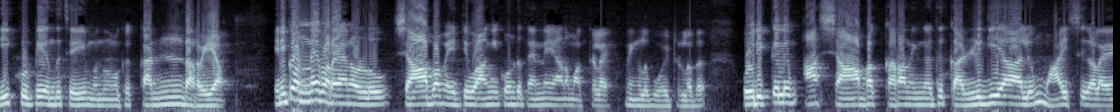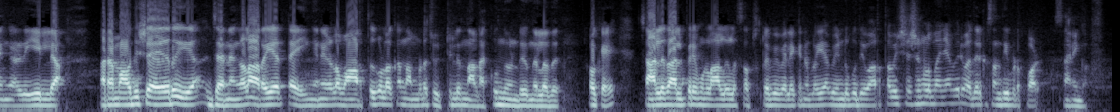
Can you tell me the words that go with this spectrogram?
ഈ കുട്ടി എന്ത് ചെയ്യുമെന്ന് നമുക്ക് കണ്ടറിയാം. എനിക്ക് ഒന്നേ പറയാനുള്ളൂ. ശാപം ഏറ്റു ഏറ്റുവാങ്ങിക്കൊണ്ട് തന്നെയാണ് മക്കളെ നിങ്ങൾ പോയിട്ടുള്ളത്. ഒരിക്കലും ആ ശാപക്കറ നിങ്ങൾക്ക് കഴുകിയാലും മായ്ച്ചു കളയാൻ കഴിയില്ല. പരമാവധി ഷെയർ ചെയ്യുക. ജനങ്ങൾ അറിയട്ടെ. ഇങ്ങനെയുള്ള വാർത്തകളൊക്കെ നമ്മുടെ ചുറ്റിലും നടക്കുന്നുണ്ട് എന്നുള്ളത്. ഓക്കെ ചാനൽ താല്പര്യമുള്ള ആളുകൾ സബ്സ്ക്രൈബ് വിലക്കിനുള്ള വീണ്ടും പുതിയ വാർത്താ വിശേഷങ്ങളുമായി ഞാൻ വരും. അതിലേക്ക് സന്ദീപ് പാൾ സൈനിങ് ഓഫ്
